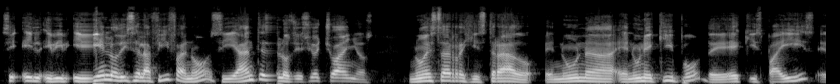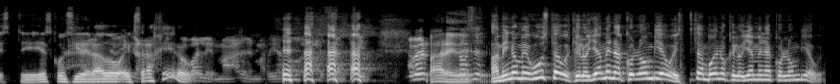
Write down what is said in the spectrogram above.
sí, y, y- y bien lo dice la FIFA, ¿no? Si antes de los 18 años no estás registrado en una en un equipo de X país, este es considerado Ay, extranjero. no vale madre, Mariano. A ver, Pare de- entonces, A mí no me gusta, güey, que lo llamen a Colombia, güey. Es tan bueno que lo llamen a Colombia, güey.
